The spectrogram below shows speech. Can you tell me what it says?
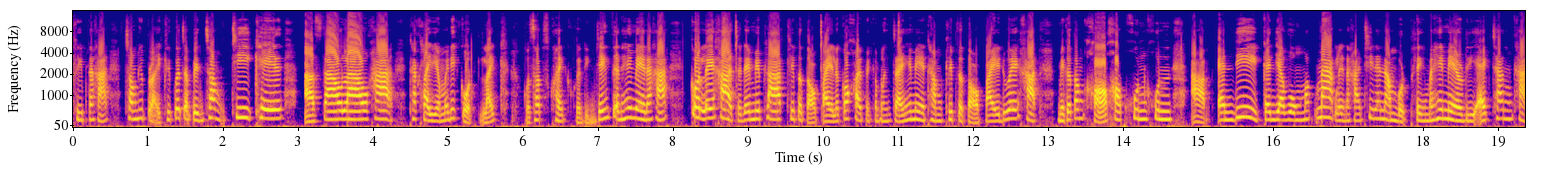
คลิปนะคะ ช่องที่ปล่อยคลิปก็จะเป็นช่อง TK อ่าซาวลาวค่ะ ถ้าใครยังไม่ได้กดไลค์กด subscribe กดกระดิ่งแจ้งเตือนให้เมย์นะคะ กดเลยค่ะ จะได้ไม่พลาดคลิปต่อๆไป แล้วก็คอยเป็นกำลังใจให้เมย์ทำคลิปต่อๆไปด้วยค่ะเมย์ก็ต้องขอขอบคุณคุณแอนดี้กัญญาวงศ์มากๆเลยนะคะ ที่แนะนำบทเพลงมาให้เมย์รีแอคชั่นค่ะ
